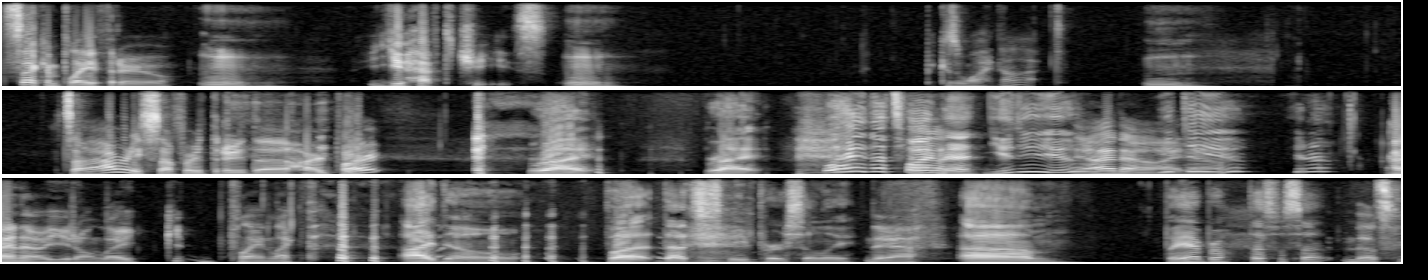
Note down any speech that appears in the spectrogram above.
second playthrough, Mm. you have to cheese Mm. because why not? Mm. So I already suffered through the hard part. Right. right. Well, hey, that's fine, Yeah. man. You do you. Yeah, I know. you I do know. you. You know. I know you don't like playing like that. I don't. but that's just me personally. yeah, Um, but yeah, bro, that's what's up. that's.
